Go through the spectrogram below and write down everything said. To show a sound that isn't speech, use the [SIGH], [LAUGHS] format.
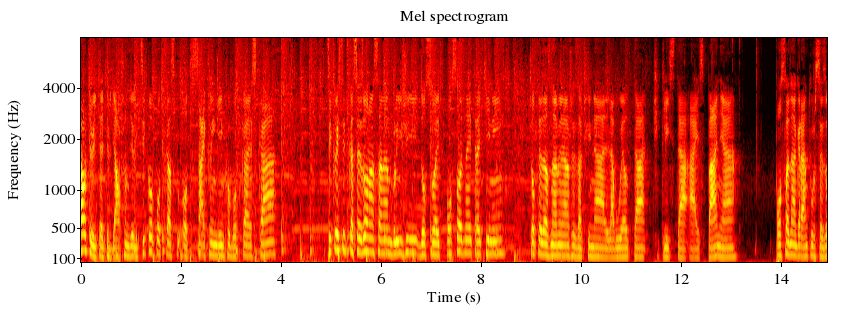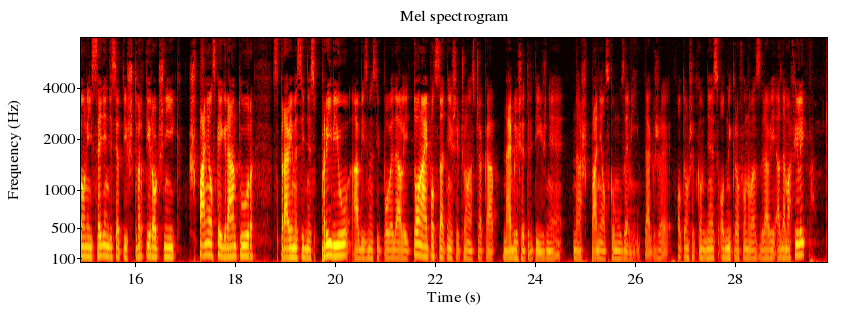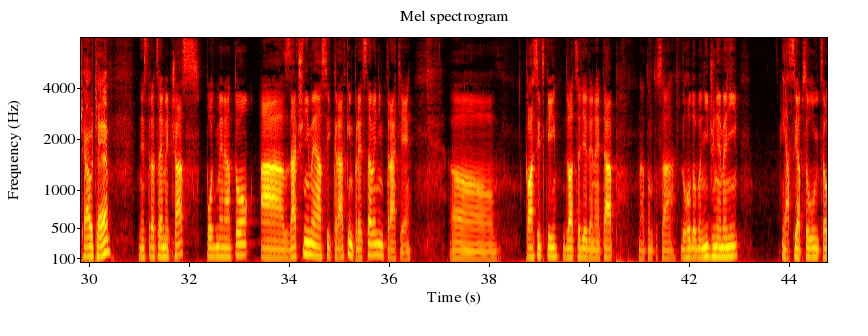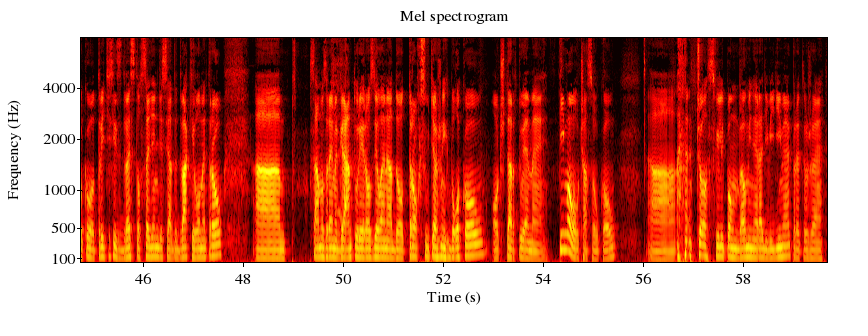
Čaute, vítajte v ďalšom dieli cyklopodcastu od cyclinginfo.sk Cyklistická sezóna sa nám blíži do svojej poslednej tretiny, čo teda znamená, že začína La Vuelta Ciclista a España. Posledná Grand Tour sezóny, 74. ročník španielskej Grand Tour. Spravíme si dnes preview, aby sme si povedali to najpodstatnejšie, čo nás čaká najbližšie 3 týždne na španielskom území. Takže o tom všetkom dnes od mikrofónu vás zdraví Adama Filip. Čaute. Nestracajme čas, poďme na to a začníme asi krátkým predstavením trate. Uh, klasicky 21 etap, na tomto sa dlhodobo nič nemení. si absolvujú celkovo 3272 km a samozrejme Grand Tour je rozdelená do troch súťažných blokov. Odštartujeme tímovou časovkou, a [LAUGHS] čo s Filipom veľmi neradi vidíme, pretože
